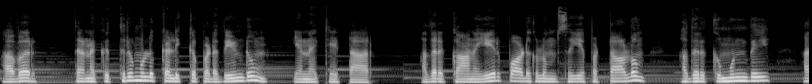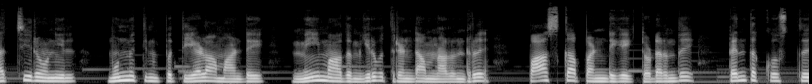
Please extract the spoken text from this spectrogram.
அவர் தனக்கு திருமுழுக்களிக்கப்பட வேண்டும் என கேட்டார். அதற்கான ஏற்பாடுகளும் செய்யப்பட்டாலும் அதற்கு முன்பே அச்சிரோனில் முன்னூத்தி முப்பத்தி ஏழாம் ஆண்டு மே மாதம் இருபத்தி ரெண்டாம் நாளன்று பாஸ்கா பண்டிகை தொடர்ந்து பெந்தகோஸ்து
